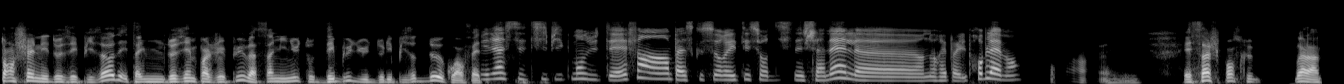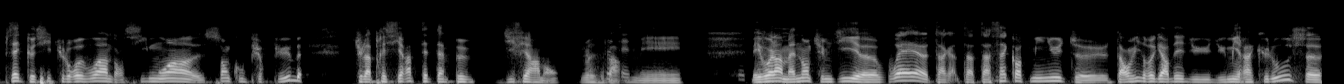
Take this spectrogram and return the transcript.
t'enchaînes les deux épisodes et t'as une deuxième page de pub à 5 minutes au début du, de l'épisode 2, quoi, en fait. mais là, c'est typiquement du TF1, hein, parce que ça aurait été sur Disney Channel, euh, on n'aurait pas eu le problème. Hein. Et, et ça, je pense que, voilà, peut-être que si tu le revois dans 6 mois euh, sans coupure pub, tu l'apprécieras peut-être un peu différemment. Je sais pas. Mais, mais voilà, maintenant tu me dis, euh, ouais, t'as, t'as, t'as 50 minutes, euh, t'as envie de regarder du, du Miraculous, euh,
